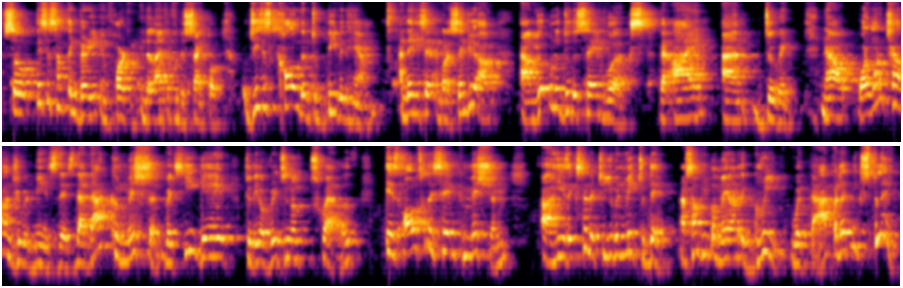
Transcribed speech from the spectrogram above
So this is something very important in the life of a disciple. Jesus called them to be with him. And then he said, I'm going to send you out. Um, you're going to do the same works that I am doing. Now, what I want to challenge you with me is this, that that commission which he gave to the original 12 is also the same commission uh, he has extended to you and me today. Now, some people may not agree with that, but let me explain.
